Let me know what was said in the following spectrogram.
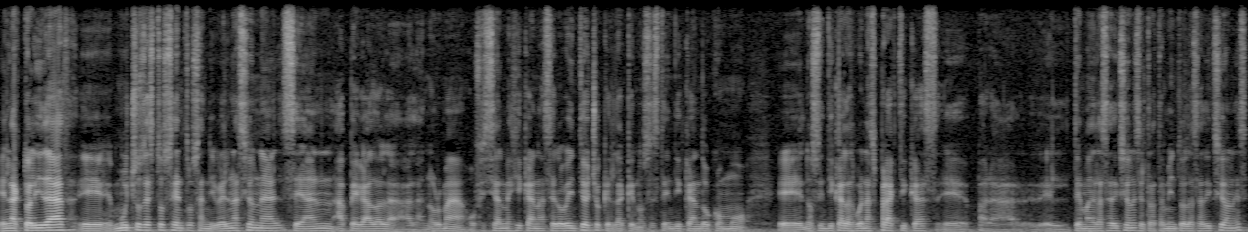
En la actualidad, eh, muchos de estos centros a nivel nacional se han apegado a la, norma oficial mexicana 028, que es la que nos está indicando cómo eh, nos indica las buenas prácticas eh, para el tema de las adicciones, el tratamiento de las adicciones.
